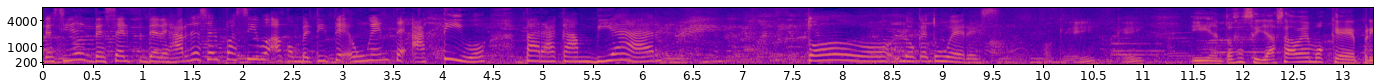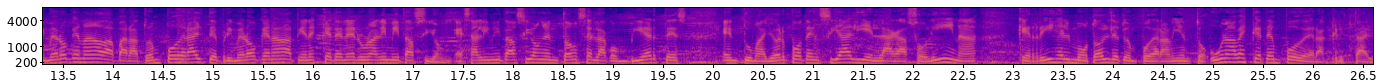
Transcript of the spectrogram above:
decides de ser, de dejar de ser pasivo a convertirte en un ente activo para cambiar todo lo que tú eres. Ok, ok. Y entonces si ya sabemos que primero que nada, para tú empoderarte, primero que nada tienes que tener una limitación. Esa limitación entonces la conviertes en tu mayor potencial y en la gasolina que rige el motor de tu empoderamiento. Una vez que te empoderas, Cristal,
